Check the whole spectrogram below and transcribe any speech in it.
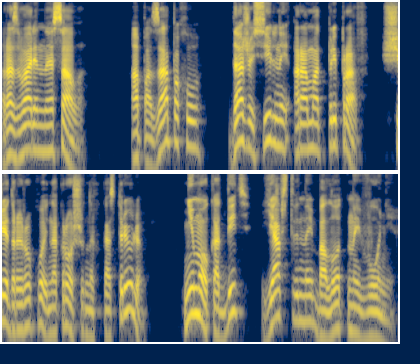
разваренное сало, а по запаху даже сильный аромат приправ, щедрой рукой накрошенных в кастрюлю, не мог отбить явственной болотной вони.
